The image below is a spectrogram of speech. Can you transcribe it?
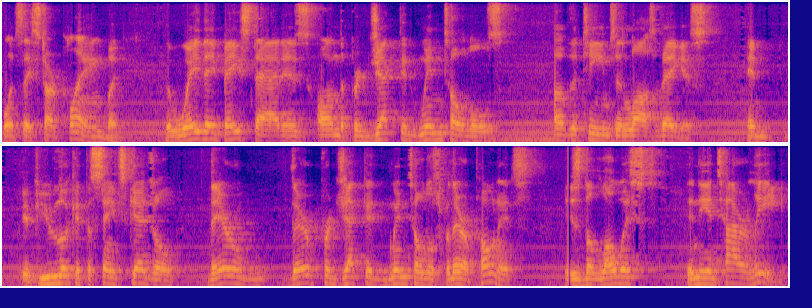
once they start playing, but the way they base that is on the projected win totals of the teams in Las Vegas. And if you look at the Saints schedule, their their projected win totals for their opponents is the lowest in the entire league.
